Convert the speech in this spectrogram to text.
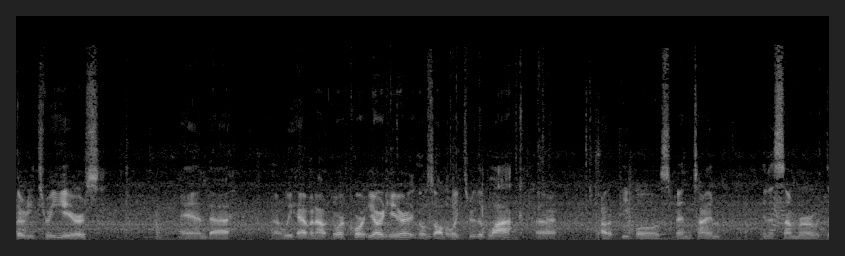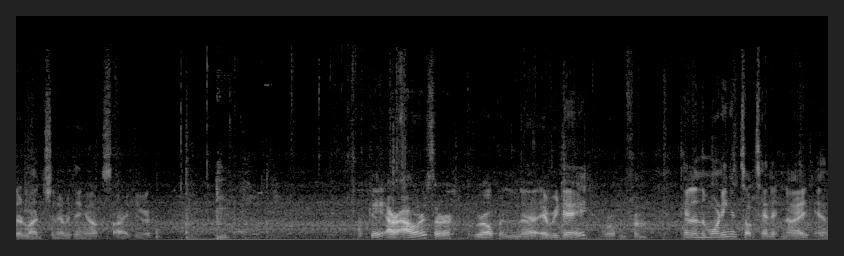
33 years, and uh, uh, we have an outdoor courtyard here. It goes all the way through the block. Uh, a lot of people spend time in the summer with their lunch and everything outside here. Okay, our hours are we're open uh, every day. We're open from 10 in the morning until 10 at night, and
